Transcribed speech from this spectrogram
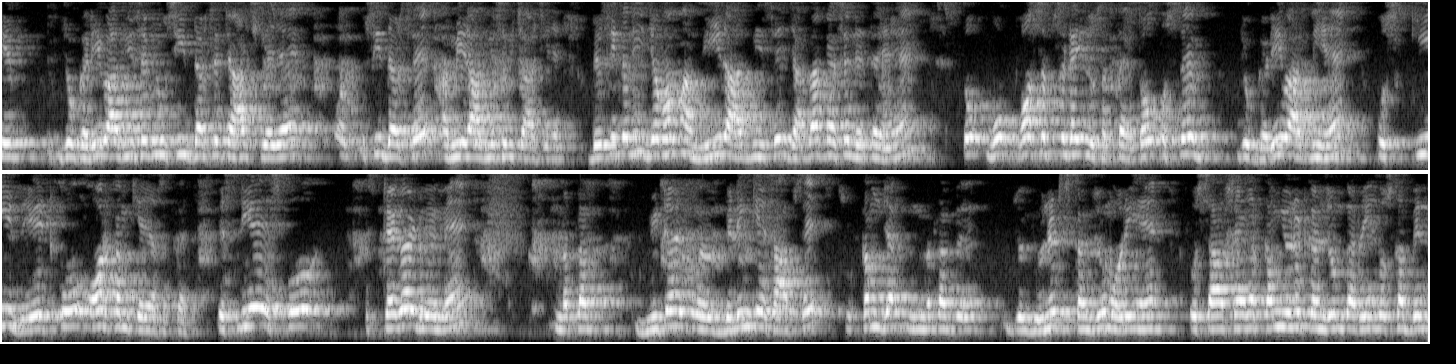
कि जो गरीब आदमी से भी उसी दर से चार्ज किया जाए और उसी दर से अमीर आदमी से भी चार्ज किया जाए। बेसिकली जब हम अमीर आदमी से ज़्यादा पैसे लेते हैं तो वो कॉस्ट सब्सिडाइज हो सकता है। तो उससे जो गरीब आदमी है, उसकी रेट को और कम किया जा सकता है। इसलिए इसको स्टेगर्ड वे में मतलब मीटर बिलिंग के हिसाब से कम मतलब जो यूनिट्स कंज्यूम हो रही हैं, उस हिसाब से अगर कम यूनिट कंज्यूम कर रही हैं तो उसका बिल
